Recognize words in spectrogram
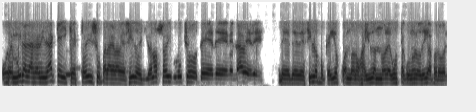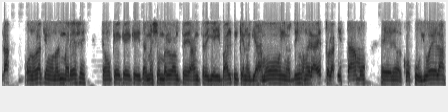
Pues mira, la realidad que, que estoy súper agradecido. Yo no soy mucho de, de verdad, de, de, de- de decirlo, porque ellos cuando nos ayudan no les gusta que uno lo diga, pero verdad, honor a quien honor merece. Tengo que, que, que quitarme el sombrero ante, ante J Balvin, que nos llamó y nos dijo, mira esto, aquí estamos, eh, Cocuyuela,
